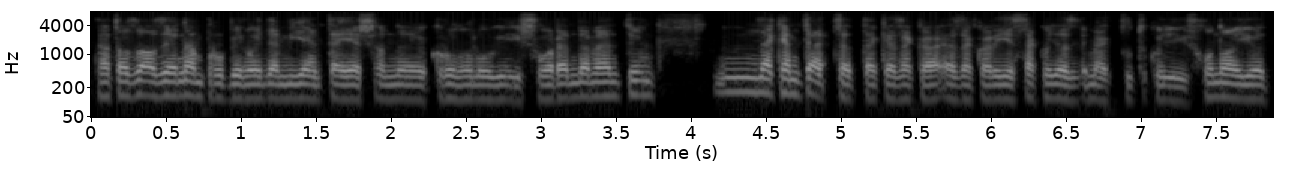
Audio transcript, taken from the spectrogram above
Tehát az azért nem probléma, hogy nem ilyen teljesen kronológiai sorrendben mentünk. Nekem tetszettek ezek a, ezek a részek, hogy azért megtudtuk, hogy ő is honnan jött,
